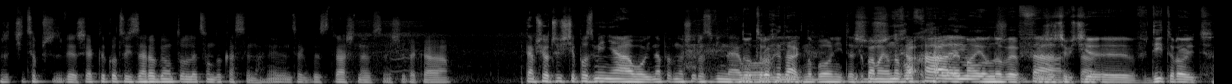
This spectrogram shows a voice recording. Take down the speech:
że ci co, wiesz, jak tylko coś zarobią, to lecą do kasyna, nie? Więc jakby straszne, w sensie taka tam się oczywiście pozmieniało i na pewno się rozwinęło. No trochę tak, no bo oni też chyba mają nową halę. mają nowe w, tak, rzeczywiście tak. w Detroit,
